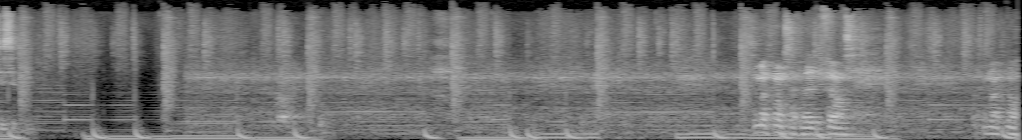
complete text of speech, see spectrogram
discipline. C'est maintenant que ça fait la différence. C'est maintenant.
